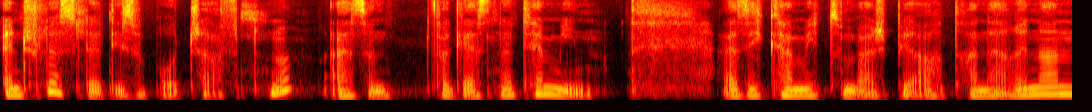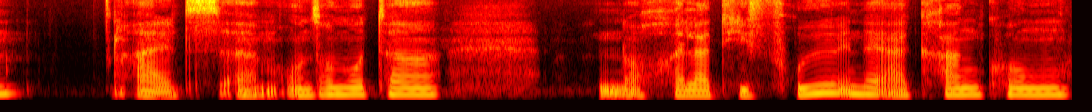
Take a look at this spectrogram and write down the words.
entschlüssele, diese Botschaft. Ne? Also ein vergessener Termin. Also ich kann mich zum Beispiel auch dran erinnern, als ähm, unsere Mutter noch relativ früh in der Erkrankung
